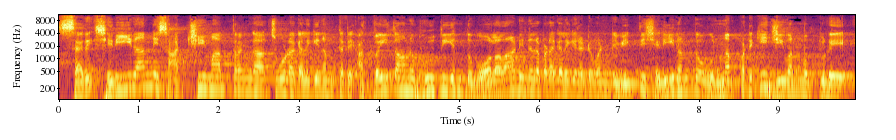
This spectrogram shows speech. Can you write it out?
సరి శరీరాన్ని సాక్షి మాత్రంగా చూడగలిగినంతటి అద్వైతానుభూతి ఎందు ఓలలాడి నిలబడగలిగినటువంటి వ్యక్తి శరీరంతో ఉన్నప్పటికీ జీవన్ముక్తుడే.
